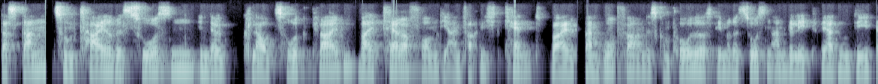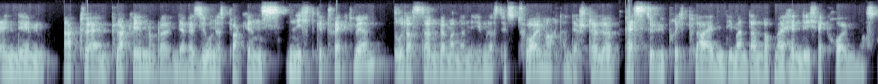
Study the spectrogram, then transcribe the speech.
dass dann zum Teil Ressourcen in der Cloud zurückbleiben, weil Terraform die einfach nicht kennt, weil beim Hochfahren des Composers eben Ressourcen angelegt werden, die in dem aktuellen Plugin oder in der Version des Plugins nicht getrackt werden, so dass dann, wenn man dann eben das Destroy macht an der Stelle, Reste übrig bleiben, die man dann nochmal händisch wegräumen muss.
